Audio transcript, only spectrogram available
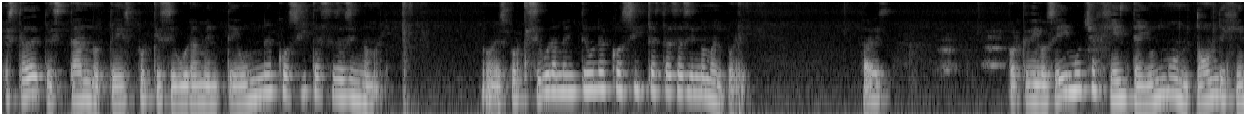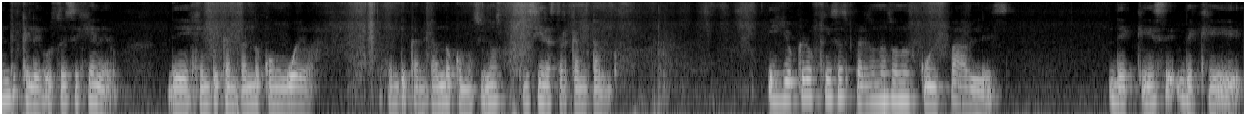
está detestándote es porque seguramente una cosita estás haciendo mal. No, es porque seguramente una cosita estás haciendo mal por ahí. ¿Sabes? Porque digo, si hay mucha gente, hay un montón de gente que le gusta ese género. De gente cantando con hueva. De gente cantando como si no quisiera estar cantando. Y yo creo que esas personas son los culpables de que ese, de que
